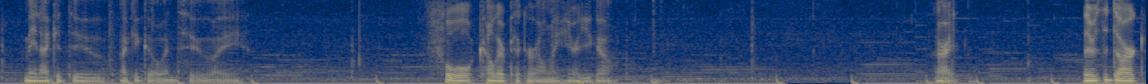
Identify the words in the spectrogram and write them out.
I mean, I could do, I could go into a full color picker only. Here you go. All right. There's the dark,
